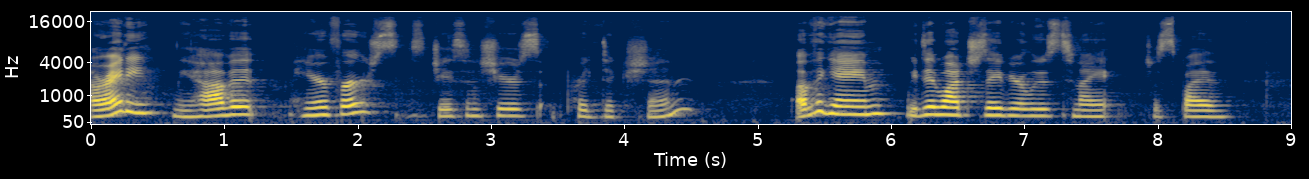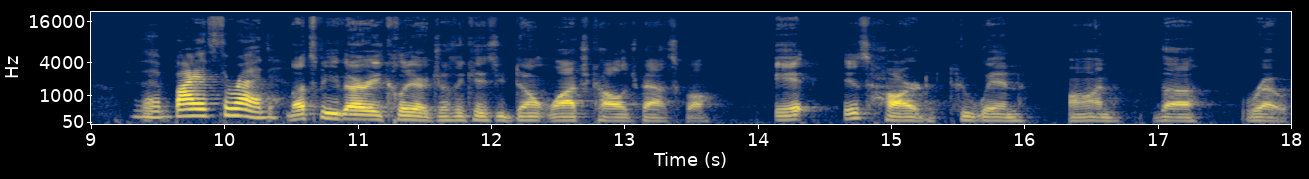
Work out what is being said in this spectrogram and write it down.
All righty. we have it here first. It's Jason Shear's prediction of the game. We did watch Xavier lose tonight just by the by a thread. Let's be very clear, just in case you don't watch college basketball. It is hard to win on the road.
